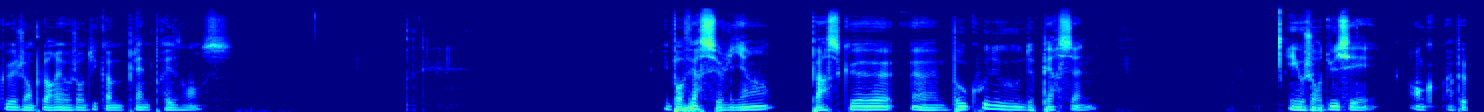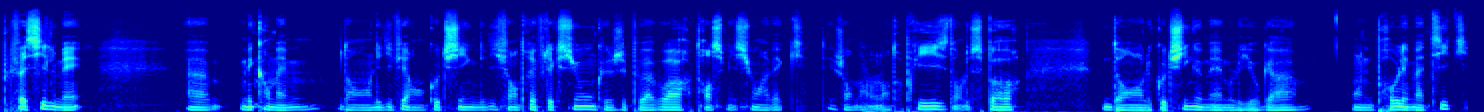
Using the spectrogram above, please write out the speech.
que j'emploierai aujourd'hui comme pleine présence. Et pour faire ce lien, parce que euh, beaucoup de, personnes, et aujourd'hui c'est un peu plus facile, mais, euh, mais quand même, dans les différents coachings, les différentes réflexions que je peux avoir, transmission avec des gens dans l'entreprise, dans le sport, dans le coaching eux-mêmes, le yoga, ont une problématique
